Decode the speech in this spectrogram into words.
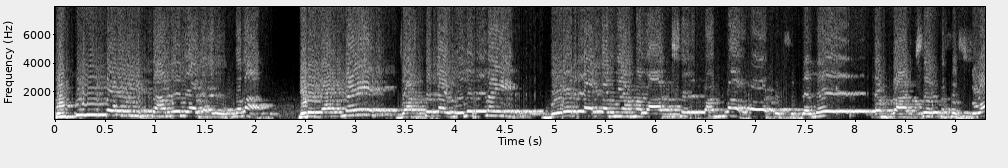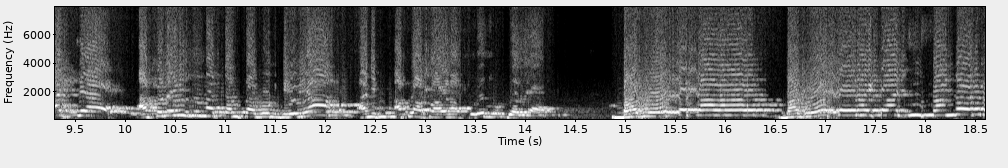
कुठून ओळी चालवल्या झाले. चला पुढे जात नाही जास्त काय बोलत नाही. बोलत जाताना आम्हाला अक्षर चांगला असावा असं शिकवले. त्यांचं अक्षर कसं सुवाच्य आहे आपणही जीवनात त्यांचा गुण घेऊया आणि आपला पाळणा पुढे घेऊन जाऊया भागवत काय भागवत नायकाची सांगत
